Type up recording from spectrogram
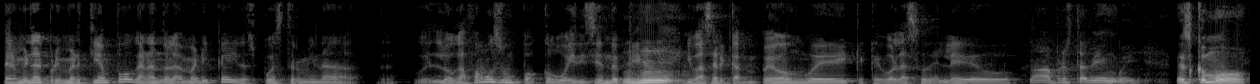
Termina el primer tiempo ganando el América y después termina. Lo gafamos un poco, güey, diciendo que iba a ser campeón, güey, que qué golazo de Leo. No, pero está bien, güey. Es como.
